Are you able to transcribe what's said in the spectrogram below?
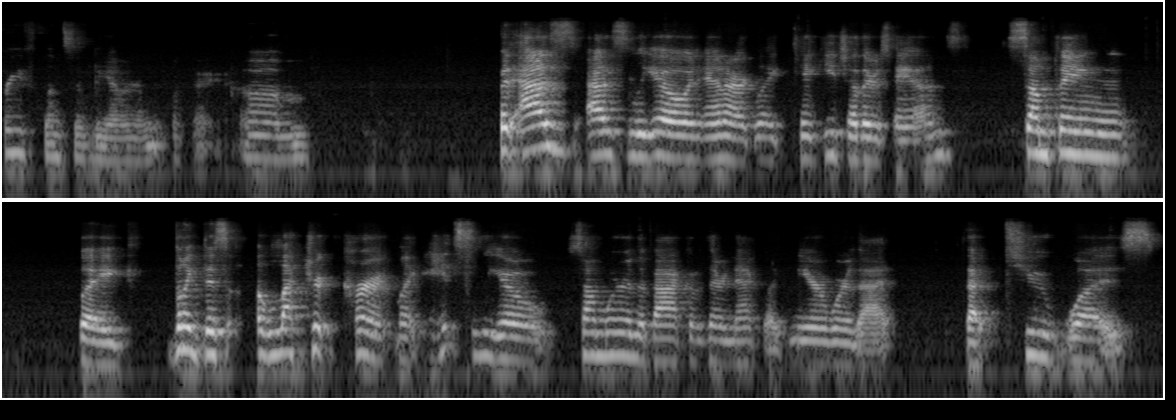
brief glimpse of the enemy. Okay. Um, but as as Leo and Anarhk like take each other's hands, something like like this electric current like hits Leo somewhere in the back of their neck, like near where that that tube was.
